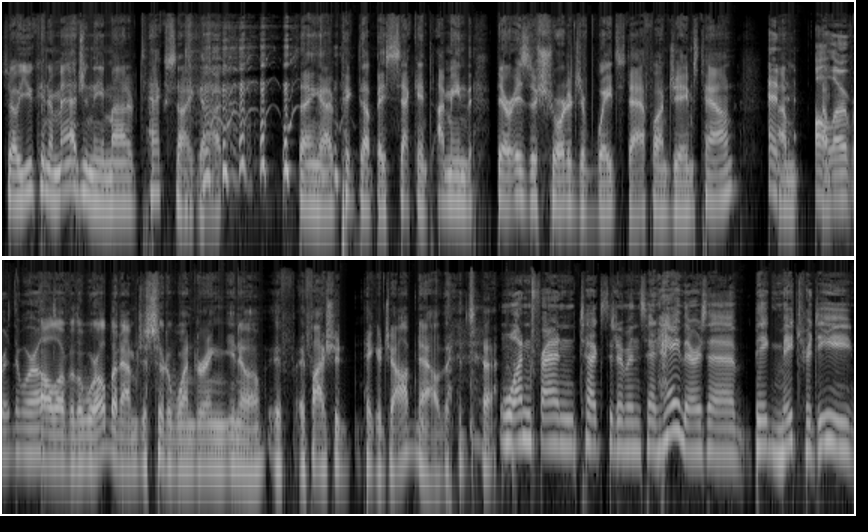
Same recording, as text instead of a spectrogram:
So you can imagine the amount of texts I got saying I picked up a second. I mean, there is a shortage of wait staff on Jamestown and Um, all over the world. all over the world, but I'm just sort of wondering, you know, if if I should take a job now that uh, One friend texted him and said, "Hey, there's a big maitre d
